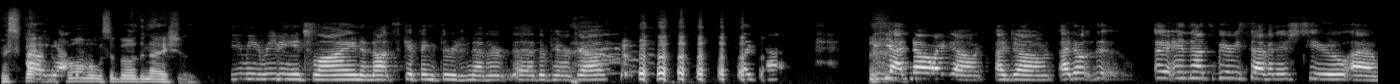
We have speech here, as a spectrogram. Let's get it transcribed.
respect Oh, for yeah. formal subordination. You mean reading each line and not skipping through to another uh, other paragraph? Yeah, no, I don't. I don't. I don't. th- And that's very seven-ish too. Uh,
